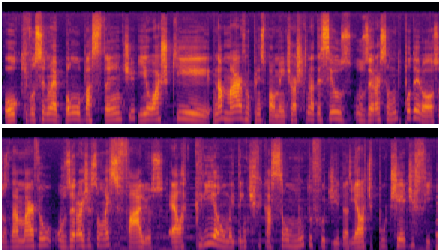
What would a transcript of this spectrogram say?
Ou que você não é bom o bastante. E eu acho que, na Marvel principalmente, eu acho que na DC os, os heróis são muito poderosos. Na Marvel, os heróis já são mais falhos. Ela cria uma identificação muito fodida. E ela, tipo, te edifica.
